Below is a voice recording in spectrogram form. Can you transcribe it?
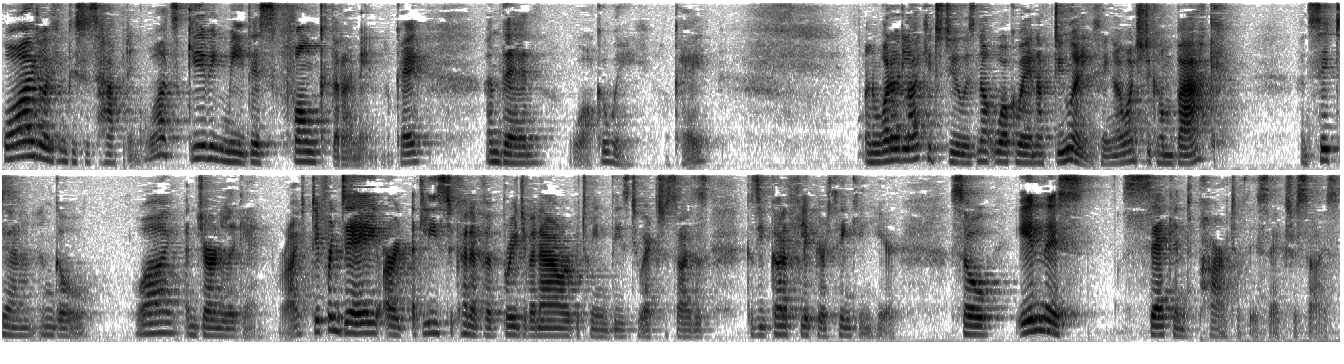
Why do I think this is happening? What's giving me this funk that I'm in? Okay. And then walk away. Okay. And what I'd like you to do is not walk away and not do anything. I want you to come back and sit down and go, why? And journal again, right? Different day or at least a kind of a bridge of an hour between these two exercises because you've got to flip your thinking here. So in this second part of this exercise,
